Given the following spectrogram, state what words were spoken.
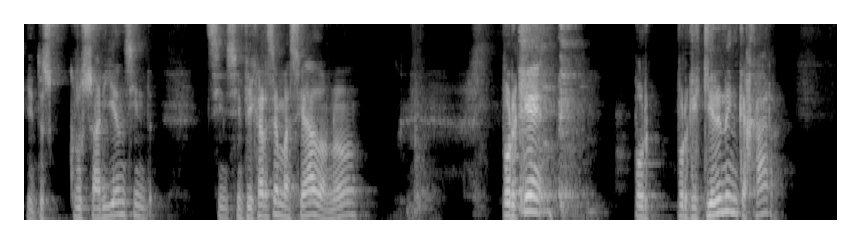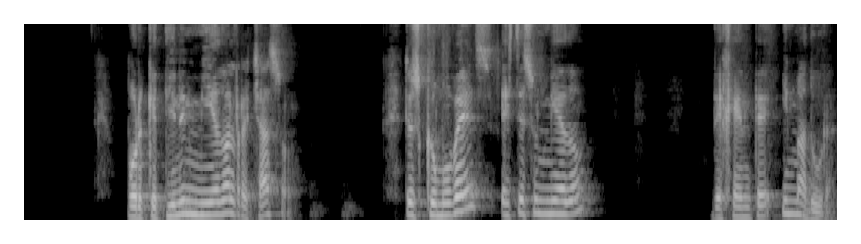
y entonces cruzarían sin, sin, fijarse demasiado, ¿no? ¿Por qué? porque quieren encajar, porque tienen miedo al rechazo. Entonces, como ves, este es un miedo de gente inmadura.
